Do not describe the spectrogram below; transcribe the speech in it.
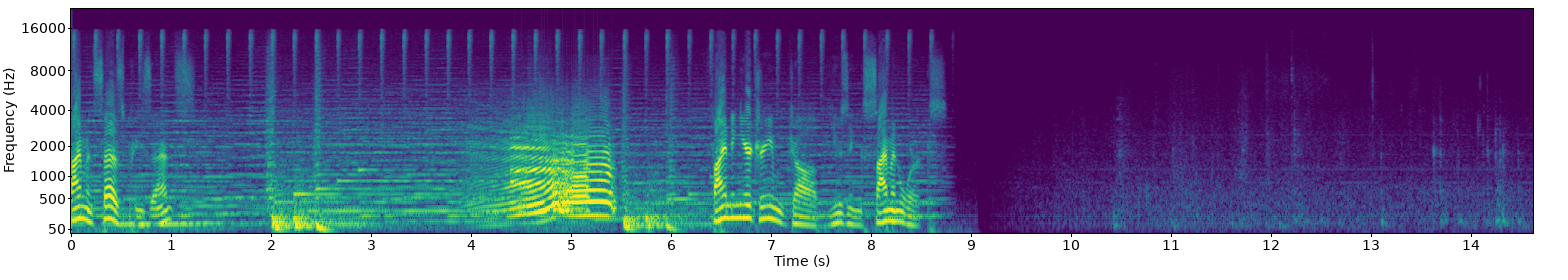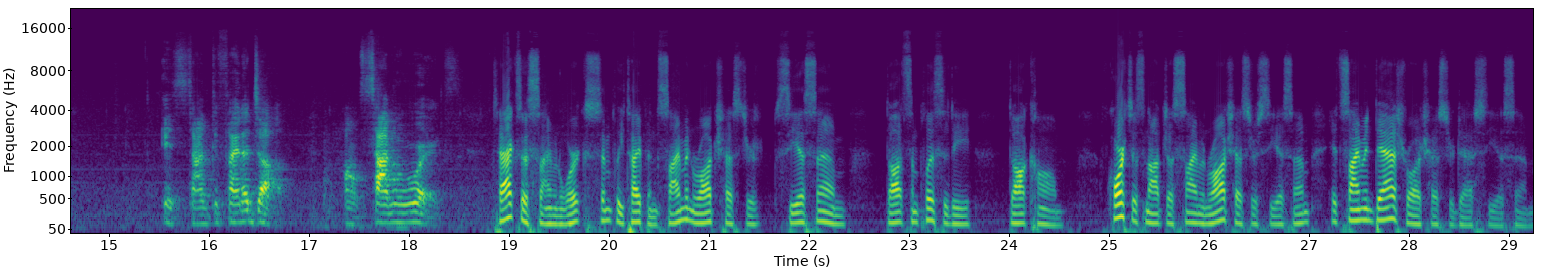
Simon Says presents. Finding your dream job using SimonWorks. It's time to find a job on SimonWorks. To access SimonWorks, simply type in Simon Course, it's not just Simon Rochester CSM, it's Simon Rochester CSM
